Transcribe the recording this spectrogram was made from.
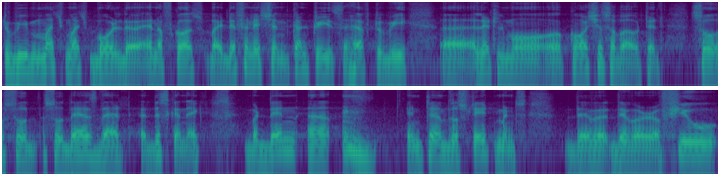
to be much, much bolder. And of course, by definition, countries have to be uh, a little more uh, cautious about it. So, so, so there's that uh, disconnect. But then, in terms of statements, there were, there were a few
